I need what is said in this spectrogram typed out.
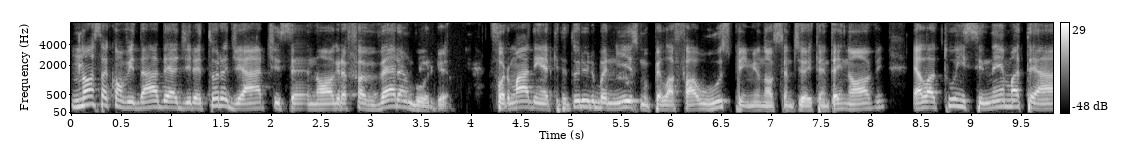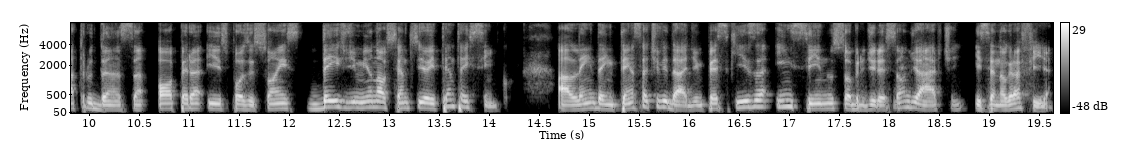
Nossa convidada é a diretora de arte e cenógrafa Vera Hamburger. Formada em arquitetura e urbanismo pela FAU-USP em 1989, ela atua em cinema, teatro, dança, ópera e exposições desde 1985, além da intensa atividade em pesquisa e ensino sobre direção de arte e cenografia.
